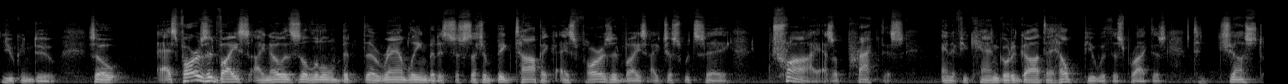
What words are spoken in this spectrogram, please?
you can do. So as far as advice, I know this is a little bit uh, rambling, but it's just such a big topic. As far as advice, I just would say try as a practice. And if you can, go to God to help you with this practice, to just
